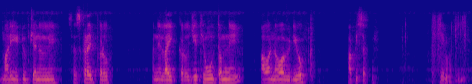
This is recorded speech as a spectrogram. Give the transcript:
મારી યુટ્યુબ ચેનલને સબસ્ક્રાઈબ કરો અને લાઈક કરો, જેથી હું તમને આવા નવા વીડિયો આપી શકું. જય માતાજી.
